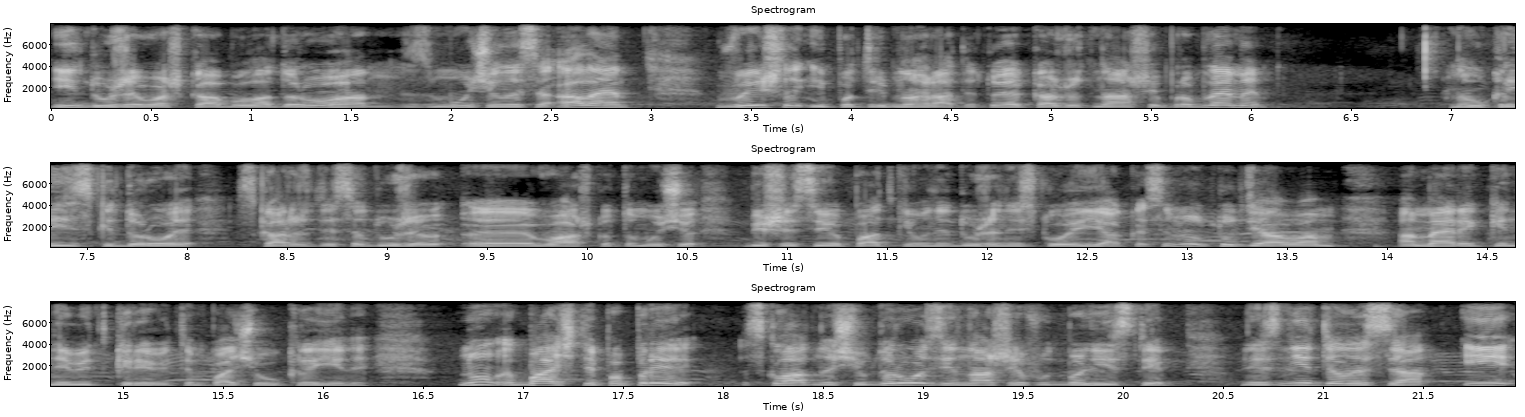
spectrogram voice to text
І дуже важка була дорога, змучилися, але вийшли і потрібно грати. То, як кажуть, наші проблеми на українські дороги скаржитися дуже е, важко, тому що в більшості випадків вони дуже низької якості. Ну тут я вам Америки не відкрив, і тим паче України. Ну, бачите, попри складнощі в дорозі, наші футболісти не знітилися і,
